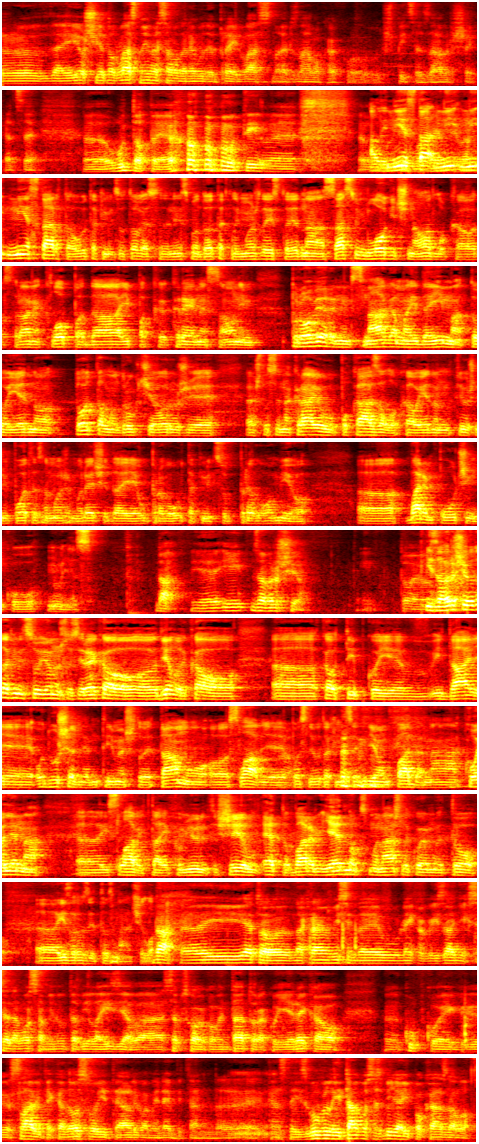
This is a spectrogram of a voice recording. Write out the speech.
da je još jedno glasno ime, samo da ne bude preglasno, jer znamo kako špice završe kad se utope u tim... ali nije, sta, nije, startao utakmicu, toga se nismo dotakli, možda isto jedna sasvim logična odluka od strane Klopa da ipak krene sa onim provjerenim snagama i da ima to jedno totalno drugčije oružje e, što se na kraju pokazalo kao jedan od ključnih poteza, možemo reći da je upravo utakmicu prelomio uh, barem po učinku Nunez. Da, je i završio. I, to je I završio utakmicu i ono što si rekao, djeluje kao, uh, kao tip koji je i dalje oduševljen time što je tamo slavlje poslije utakmice gdje on pada na koljena i slavi taj community shield. Eto, barem jednog smo našli kojemu je to izrazito značilo. Da, e, i eto, na kraju mislim da je u nekakvih zadnjih 7-8 minuta bila izjava srpskog komentatora koji je rekao e, kup kojeg slavite kad osvojite, ali vam je nebitan e, kad ste izgubili i tako se zbilja i pokazalo.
